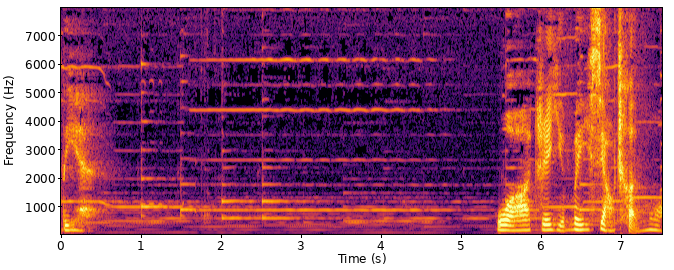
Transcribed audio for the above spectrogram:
恋。我只以微笑沉默，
